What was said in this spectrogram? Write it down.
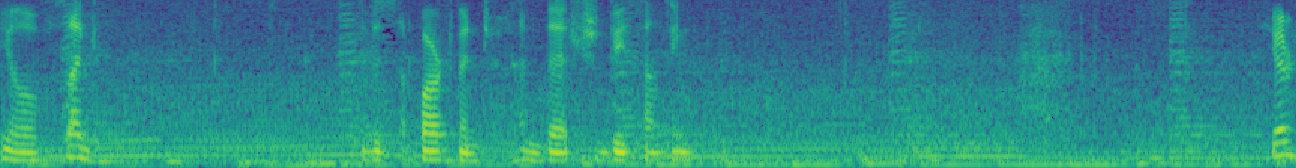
yellow flag. To this apartment, and there should be something. Here?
